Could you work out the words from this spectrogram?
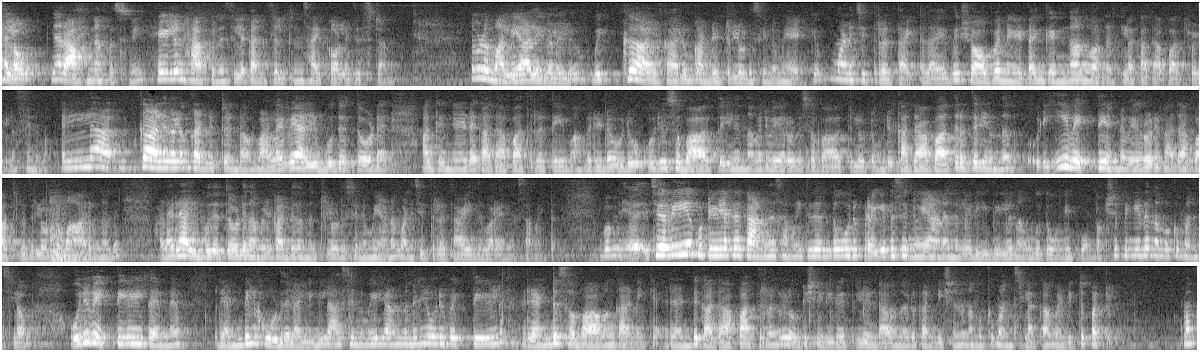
Hello ഞാൻ Rahina Fasmi. Hale and ഹാപ്പിനെസ്സിലെ consultant സൈക്കോളജിസ്റ്റാണ് നമ്മൾ മലയാളികളിൽ മിക്ക ആൾക്കാരും കണ്ടിട്ടുള്ള ഒരു സിനിമയായിരിക്കും മണിച്ചിത്രത്തായി. അതായത് ശോഭനയുടെ ഗംഗ എന്ന് പറഞ്ഞിട്ടുള്ള കഥാപാത്രമുള്ള സിനിമ. എല്ലാ മിക്ക ആളുകളും കണ്ടിട്ടുണ്ടാവും. വളരെ അത്ഭുതത്തോടെ ആ ഗംഗയുടെ കഥാപാത്രത്തെയും അവരുടെ ഒരു ഒരു സ്വഭാവത്തിൽ നിന്ന് അവർ വേറൊരു സ്വഭാവത്തിലോട്ടും ഒരു കഥാപാത്രത്തിൽ നിന്ന് ഈ വ്യക്തി തന്നെ വേറൊരു കഥാപാത്രത്തിലോട്ട് മാറുന്നത് വളരെ അത്ഭുതത്തോടെ നമ്മൾ കണ്ടു തന്നിട്ടുള്ള ഒരു സിനിമയാണ് മണിച്ചിത്രത്താഴ് എന്ന് പറയുന്ന സമയത്ത്. അപ്പം ചെറിയ കുട്ടികളൊക്കെ കാണുന്ന സമയത്ത് ഇത് എന്തോ ഒരു പ്രേത സിനിമയാണ് എന്നുള്ള രീതിയിൽ നമുക്ക് തോന്നിപ്പോകും. പക്ഷെ പിന്നീട് നമുക്ക് മനസ്സിലാവും ഒരു വ്യക്തിയിൽ തന്നെ രണ്ടിൽ കൂടുതൽ അല്ലെങ്കിൽ ആ സിനിമയിലാണെന്നുണ്ടെങ്കിൽ ഒരു വ്യക്തിയിൽ രണ്ട് സ്വഭാവം കാണിക്കുക രണ്ട് കഥാപാത്രങ്ങൾ ഒരു ശരീരത്തിൽ ഉണ്ടാകുന്ന ഒരു കണ്ടീഷന് നമുക്ക് മനസ്സിലാക്കാൻ വേണ്ടിയിട്ട് പറ്റും. അപ്പം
